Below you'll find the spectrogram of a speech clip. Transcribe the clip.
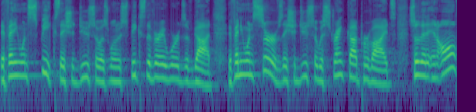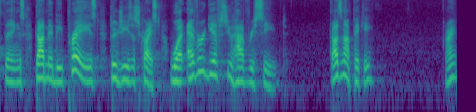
If anyone speaks, they should do so as one who speaks the very words of God. If anyone serves, they should do so with strength God provides, so that in all things God may be praised through Jesus Christ. Whatever gifts you have received. God's not picky, right?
